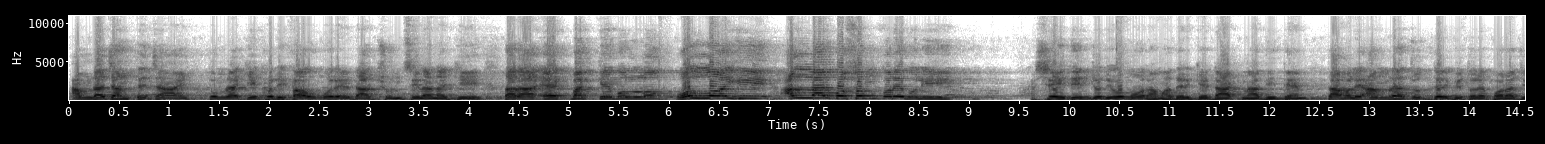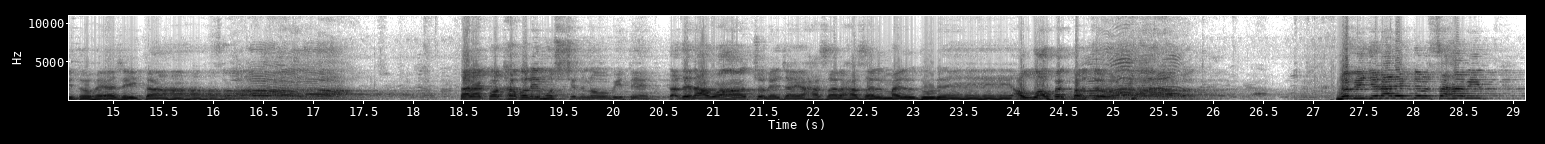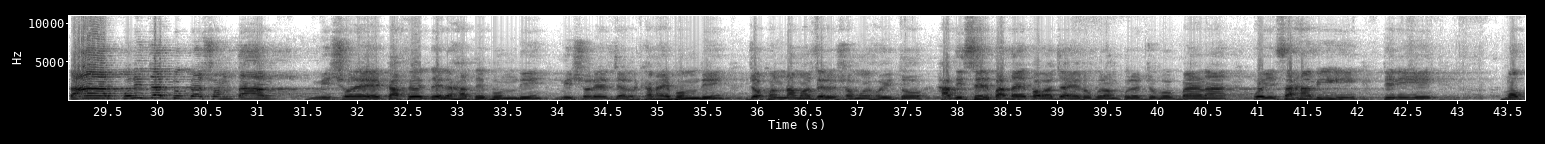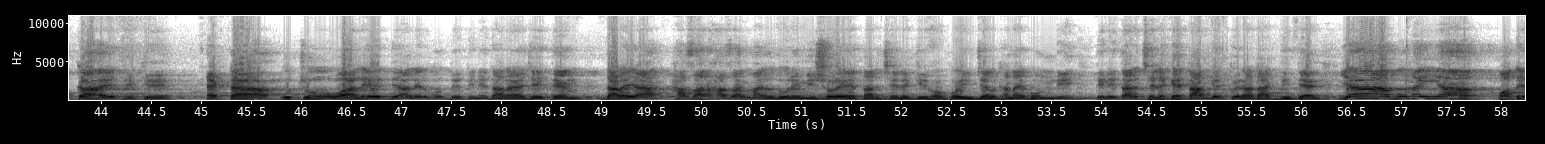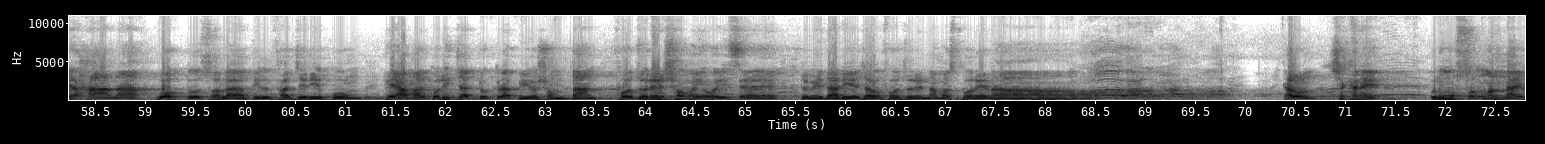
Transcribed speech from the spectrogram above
আমরা জানতে চাই, তোমরা কি খলিফা উমরের ডাক শুনছিলা নাকি? তারা এক বাক্যে বলল ওল্লাহি আল্লাহর কসম করে বলি, সেই দিন যদি ওমর আমাদেরকে ডাক না দিতেন, তাহলে আমরা যুদ্ধের ভিতরে পরাজিত হয়ে যাইতাম। তারা কথা বলে মসজিদ নবীতে, তাদের আওয়াজ চলে যায় হাজার হাজার মাইল দূরে। আল্লাহ নবীজির আরেকজন সাহাবী, তার কলিজার টুকরা সন্তান মিশরে কাফেরদের হাতে বন্দি, মিশরের জেলখানায় বন্দি। যখন নামাজের সময় হইতো, হাদিসের পাতায় পাওয়া যায় রঘুরামপুরের যুবক বায়না ওই সাহাবি, তিনি মক্কায় থেকে একটা উঁচু ওয়ালে দেয়ালের মধ্যে তিনি দাঁড়ায় যেতেন দাঁড়াইয়া হাজার হাজার মাইল দূরে মিশরে তার ছেলে গৃহ ওই জেলখানায় বন্দি। তিনি তার ছেলেকে টার্গেট করে ডাক দিতেন, ইয়া বুনাইয়া পদে হানা ওয়াক্তু সলাতিল ফাজরি কুম। হে আমার কলিজার টুকরা প্রিয় সন্তান, ফজরের সময় হয়েছে তুমি দাঁড়িয়ে যাও, ফজরের নামাজ পড়ে না। কারণ সেখানে কোনো মুসলমান নাই।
